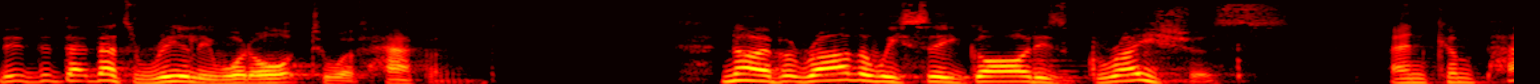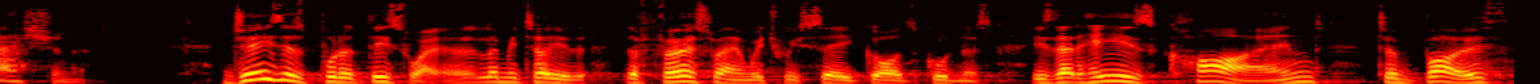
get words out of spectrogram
That's really what ought to have happened. No, but rather we see God is gracious and compassionate. Jesus put it this way. Uh, let me tell you, the first way in which we see God's goodness is that He is kind to both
